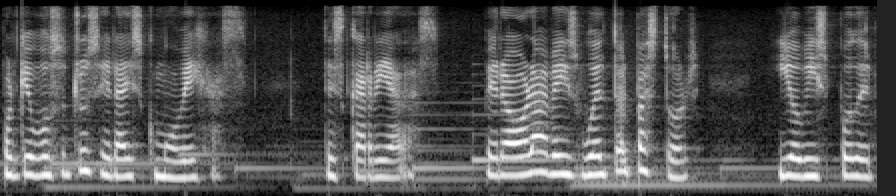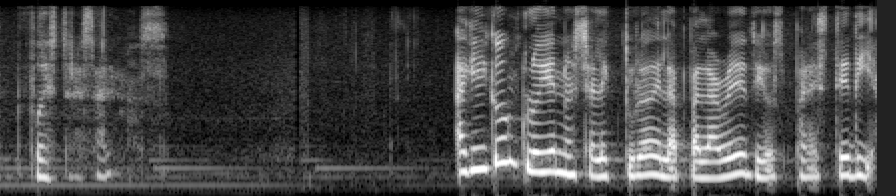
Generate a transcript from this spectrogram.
porque vosotros erais como ovejas, descarriadas, pero ahora habéis vuelto al pastor y obispo de vuestras almas. Aquí concluye nuestra lectura de la palabra de Dios para este día.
